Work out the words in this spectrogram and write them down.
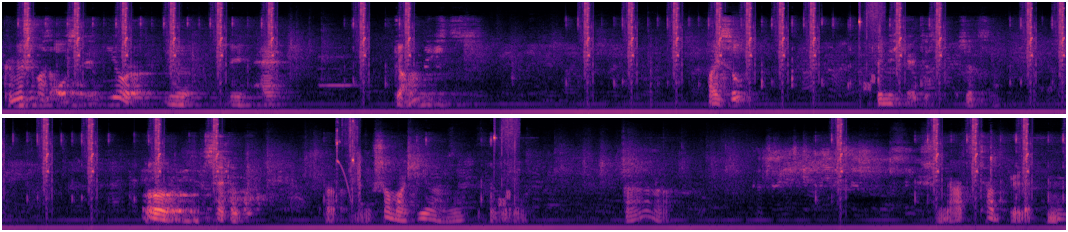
Können wir schon was auswählen hier oder? Nö. Nee, hä? Gar nichts. Weißt du? Fähigkeit ist besetzen. Oh, Zettel. Schau mal hier. Ah. Schmerztabletten.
